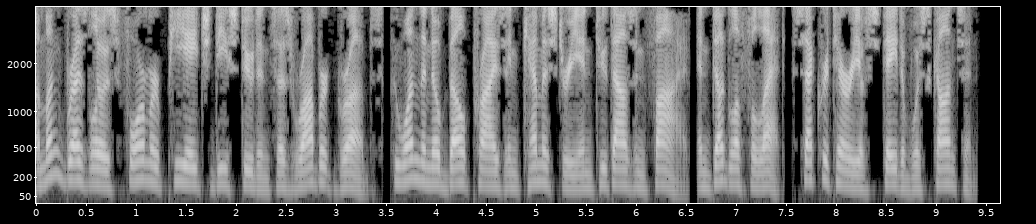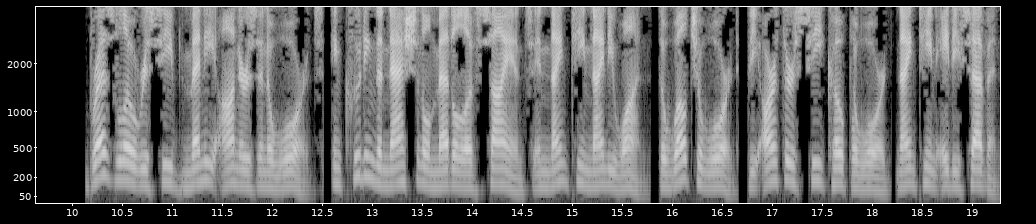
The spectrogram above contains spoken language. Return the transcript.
Among Breslow's former PhD students is Robert Grubbs, who won the Nobel Prize in Chemistry in 2005, and Doug La Follette, Secretary of State of Wisconsin. Breslow received many honors and awards, including the National Medal of Science in 1991, the Welch Award, the Arthur C. Cope Award 1987,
